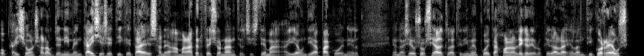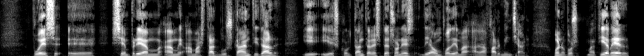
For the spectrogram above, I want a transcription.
o caixons, ara ho tenim en caixes etiquetades, amb anar perfeccionant el sistema. Ahir hi ha un dia Paco en, el, en la seu social, que la tenim en Poeta Juan Alegre, el que era la- l'antic Correus, pues, eh, sempre hem, hem, hem estat buscant i tal, i, i escoltant a les persones d'on podem agafar menjar. Bueno, pues Matia Mer,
